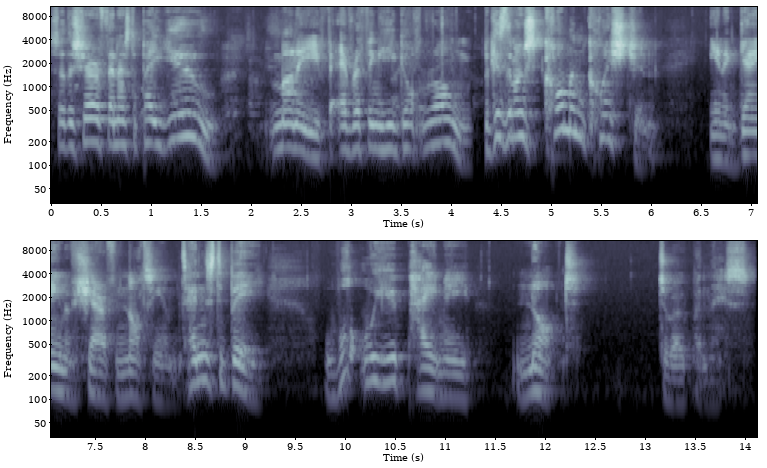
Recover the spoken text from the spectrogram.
So the sheriff then has to pay you money for everything he got wrong. Because the most common question in a game of Sheriff Nottingham tends to be what will you pay me not to open this?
